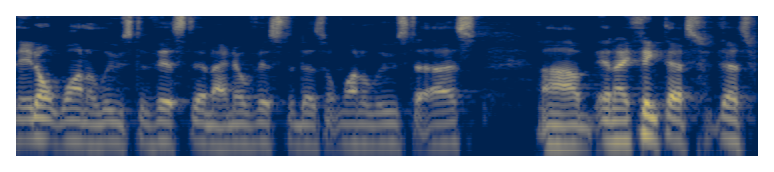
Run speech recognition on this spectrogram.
they don't want to lose to Vista, and I know Vista doesn't want to lose to us. Um, and I think that's that's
